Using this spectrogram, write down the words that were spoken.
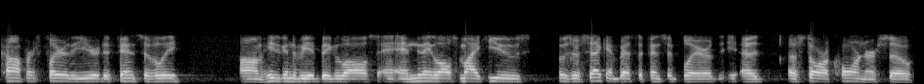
conference player of the year defensively. Um, he's going to be a big loss. And, and then they lost Mike Hughes, who was their second best defensive player, a, a star corner. So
